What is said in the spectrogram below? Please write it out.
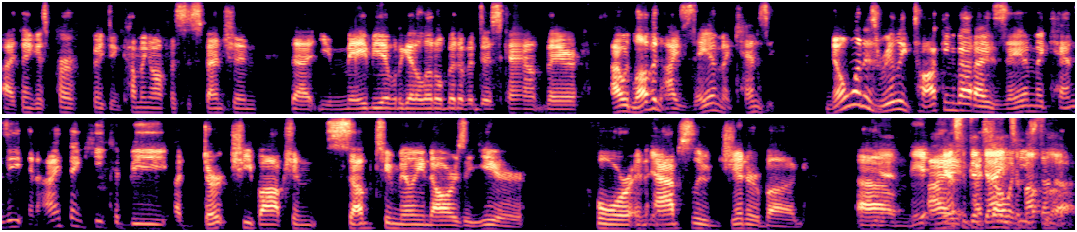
I think is perfect. And coming off a suspension, that you may be able to get a little bit of a discount there. I would love an Isaiah McKenzie no one is really talking about Isaiah McKenzie, and I think he could be a dirt cheap option, sub two million dollars a year, for an yeah. absolute jitterbug. Um, yeah, he, he has some good I games in Buffalo.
